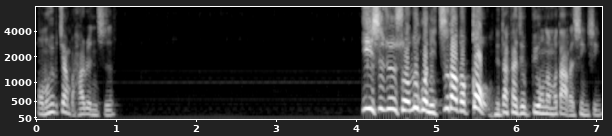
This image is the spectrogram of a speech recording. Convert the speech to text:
我们会这样把它认知。意思就是说，如果你知道的够，你大概就不用那么大的信心。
